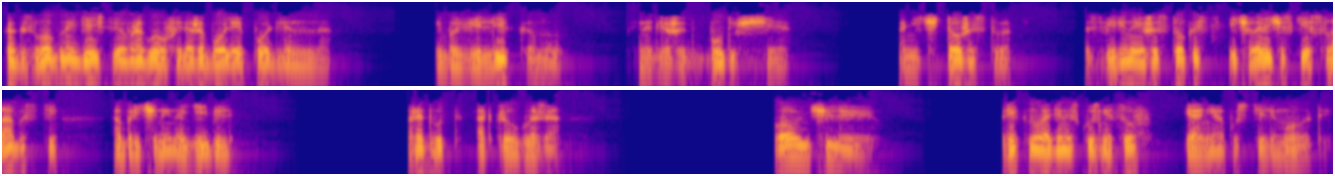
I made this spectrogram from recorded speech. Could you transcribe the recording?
как злобные действия врагов, и даже более подлинно. Ибо великому принадлежит будущее, а ничтожество, звериная жестокость и человеческие слабости — обречены на гибель. Редвуд открыл глаза. «Кончили!» — крикнул один из кузнецов, и они опустили молоты.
